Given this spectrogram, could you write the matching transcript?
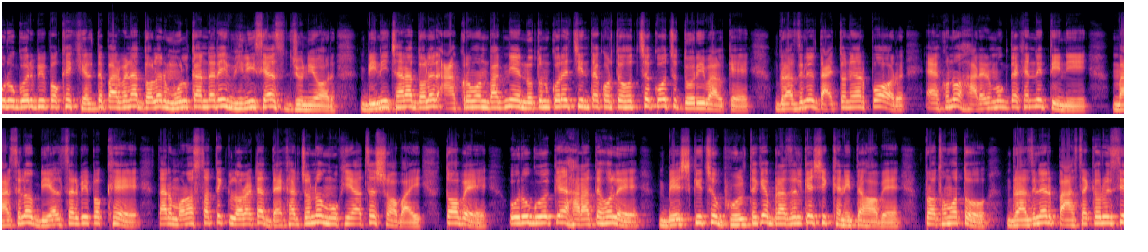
উরুগুয়ের বিপক্ষে খেলতে পারবে না দলের মূল কাণ্ডারি ভিনিসিয়াস জুনিয়র। বিনি ছাড়া দলের আক্রমণ ভাগ নিয়ে নতুন করে চিন্তা করতে হচ্ছে কোচ দরিবালকে। ব্রাজিলের দায়িত্ব নেওয়ার পর এখনও হারের মুখ দেখেননি তিনি। মার্সেলো বিয়েলসার বিপক্ষে তার মনস্তাত্ত্বিক লড়াইটা দেখার জন্য মুখিয়ে আছে সবাই। তবে উরুগুয়েকে হারাতে হলে বেশ কিছু ভুল থেকে ব্রাজিলকে শিক্ষা নিতে হবে। প্রথমত, ব্রাজিলের পাস অ্যাকুরেসি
